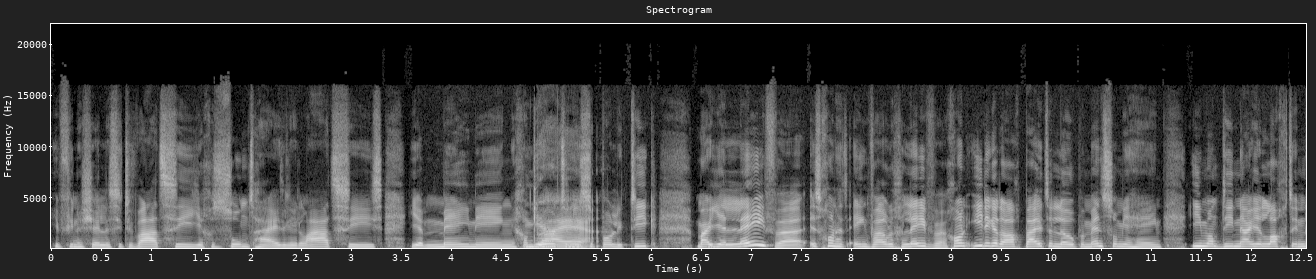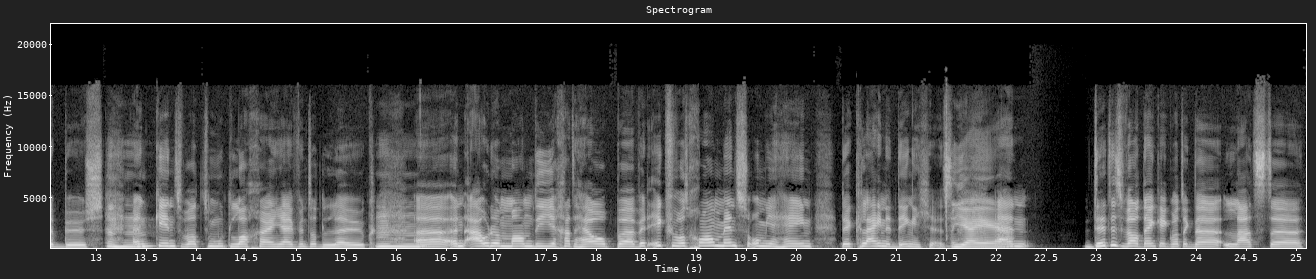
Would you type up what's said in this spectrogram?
je financiële situatie, je gezondheid, relaties, je mening, gebeurtenissen, politiek. Maar je leven is gewoon het eenvoudige leven. Gewoon iedere dag buiten lopen, mensen om je heen, iemand die naar je lacht in de bus, een kind wat moet lachen en jij vindt dat leuk, Eh, een oude man die je gaat helpen, weet ik veel wat. Gewoon mensen om je heen, de kleine dingetjes. Ja, ja, ja. En dit is wel denk ik wat ik de laatste,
